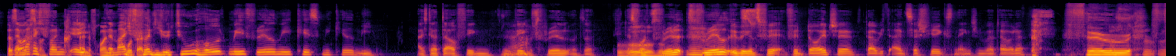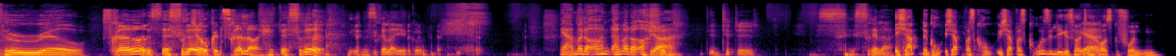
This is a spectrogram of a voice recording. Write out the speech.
Das Dann auch mache ich von, äh, deine Freundin, dann mache ich von großartig. U2 Hold Me, Thrill Me, Kiss Me, Kill Me. Also ich dachte auch wegen, wegen Thrill und so. Das Uh. Wort Thrill, Thrill übrigens für, für Deutsche, glaube ich, eins der schwierigsten englischen Wörter, oder? Thrill. Thrill. Thrill. Das ist der Ich Thrill. gucke Thriller. Der Thrill. Ich einen Thriller geguckt. Ja, haben wir doch auch, haben wir doch auch Ja. schon den Titel. Thriller. Ich habe ne, ich habe was ich habe was gruseliges heute Ja. herausgefunden.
